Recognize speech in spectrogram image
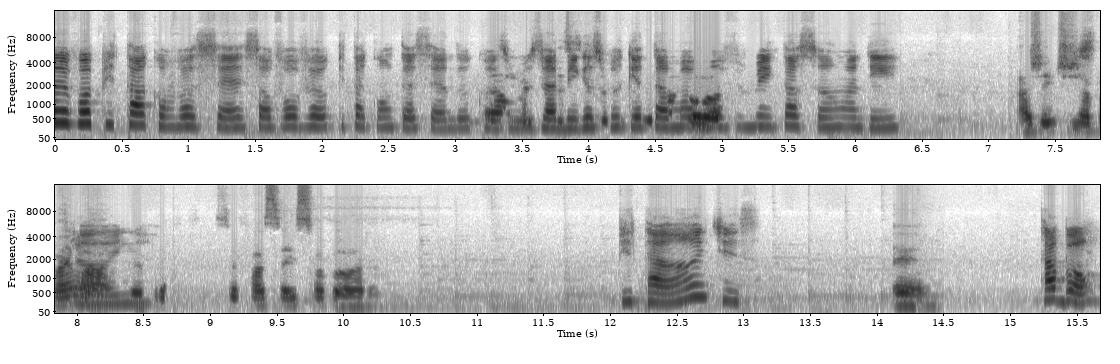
eu vou apitar com você, só vou ver o que tá acontecendo com Não, as minhas amigas, porque tá uma agora. movimentação ali. A gente já vai lá. Eu preciso que você faça isso agora. Pitar antes? É. Tá bom.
